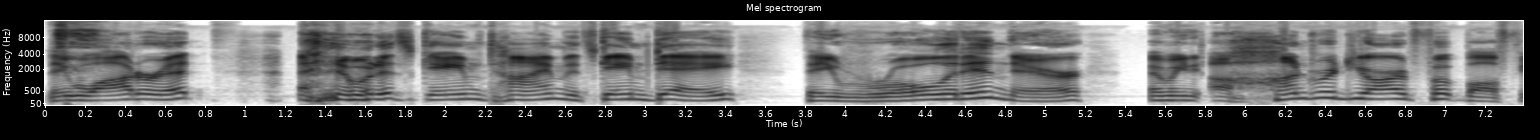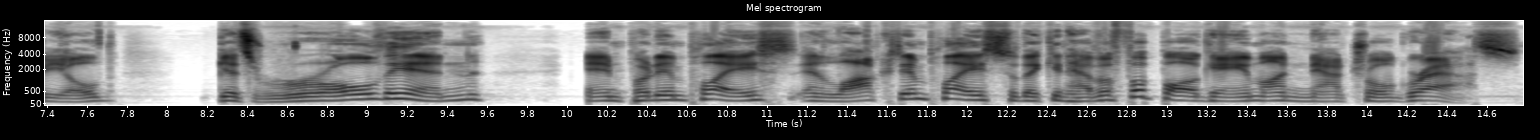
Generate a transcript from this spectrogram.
They water it, and then when it's game time, it's game day. They roll it in there. I mean, a hundred yard football field gets rolled in and put in place and locked in place so they can have a football game on natural grass.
